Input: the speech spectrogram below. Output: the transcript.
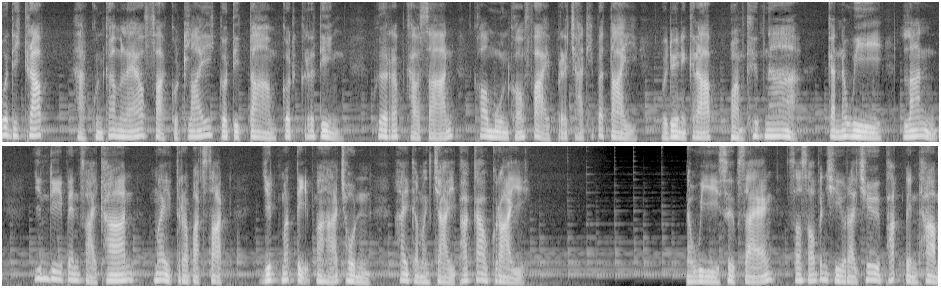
วัสดีครับ หากคุณเข้ามาแล้วฝากกดไลค์ กดติดตาม กดกระดิ่ง เพื่อรับข่าวสารข้อมูลของฝ่ายประชาธิปไตย ไว้ด้วยนะครับ ความคืบหน้า กันนวี ลั่น ยินดีเป็นฝ่ายค้าน ไม่ตระบัดสัตว์ ยึดมติมหาชน ให้กำลังใจพรรคก้าวไกล นวีสืบแสง สสบัญชีรายชื่อพักเป็นธรรม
